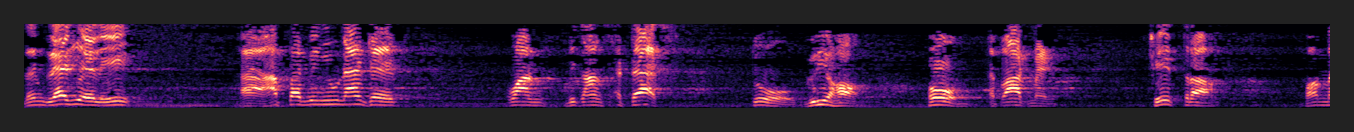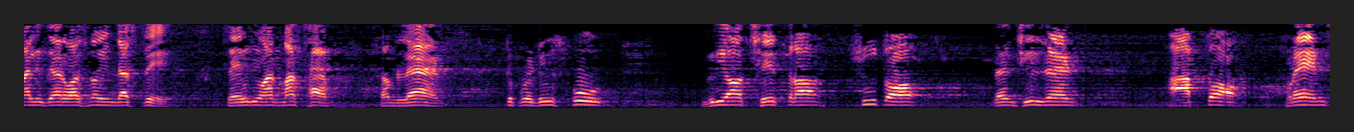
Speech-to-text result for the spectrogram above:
Then gradually, uh, after being united, one becomes attached to griha, home, apartment, Chetra. Formerly there was no industry, so everyone must have some land to produce food. Griha, Chetra, suta, then children, apta, friends,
